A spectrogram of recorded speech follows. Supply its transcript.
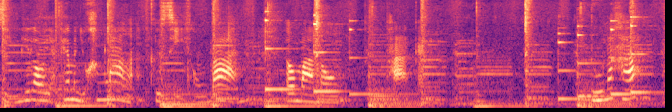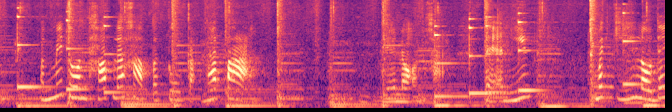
สิ่งที่เราอยากให้มันอยู่ข้างล่างอะคือสีของบ้าน เรามาลองทากัน ดูนะคะ มันไม่โดนทับแล้วค่ะ ประตูกับหน้าต่างแน่นอนค่ะ แต่อันนี้เมื่อกี้เราได้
